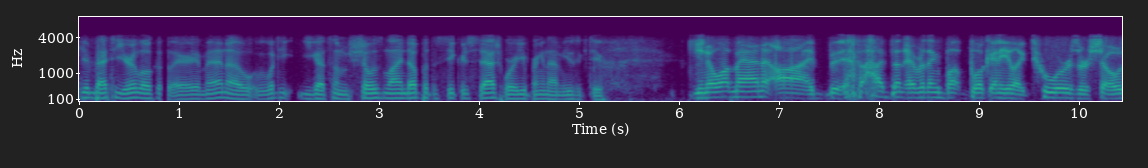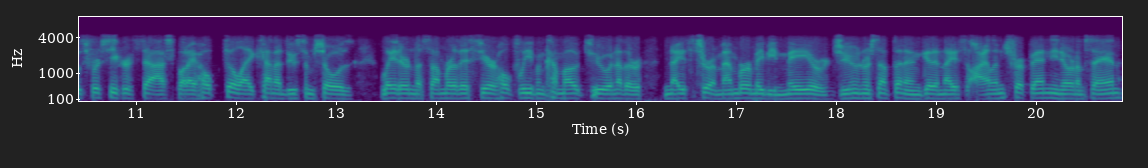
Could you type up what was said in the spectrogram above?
Getting back to your local area, man. Uh, what do you, you got? Some shows lined up with the Secret Stash. Where are you bringing that music to? You know what, man? I I've done everything but book any like tours or shows for Secret Stash, but I hope to like kind of do some shows later in the summer this year. Hopefully, even come out to another Nights to Remember, maybe May or June or something, and get a nice island trip in. You know what I'm saying?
